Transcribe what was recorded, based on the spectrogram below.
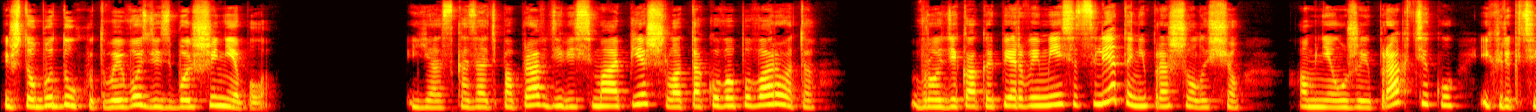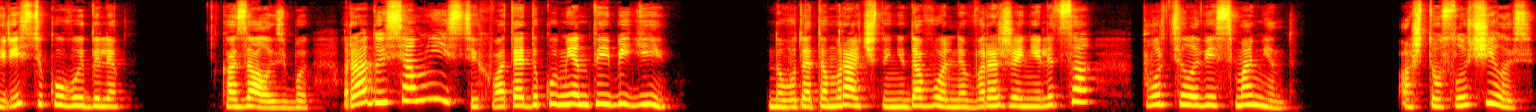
и чтобы духу твоего здесь больше не было. Я, сказать по правде, весьма опешила от такого поворота. Вроде как и первый месяц лета не прошел еще, а мне уже и практику, и характеристику выдали. Казалось бы, радуйся амнистии, хватай документы и беги. Но вот это мрачное недовольное выражение лица портило весь момент. «А что случилось?»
